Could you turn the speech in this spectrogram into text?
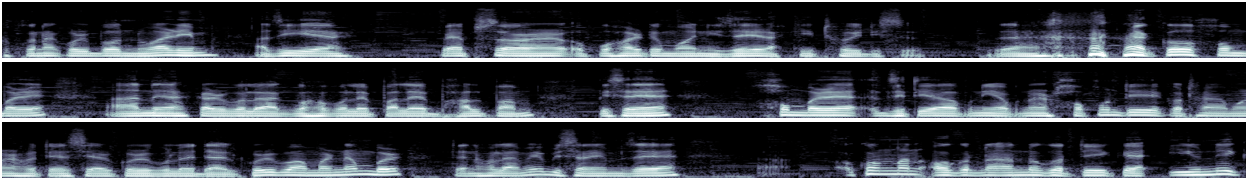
ঘোষণা কৰিব নোৱাৰিম। আজি পেপছৰ উপহাৰটো মই নিজেই ৰাখি থৈ দিছোঁ। আকৌ সোমবাৰে আন কাৰোবালৈ আগবঢ়াবলৈ পালে ভাল পাম। পিছে সোমবাৰে যেতিয়া আপুনি আপোনাৰ সপোনটিৰ কথা আমাৰ সৈতে শ্বেয়াৰ কৰিবলৈ ডায়েল কৰিব আমাৰ নম্বৰ তেনেহ'লে আমি বিচাৰিম যে অকণমান অগতানুগতিক ইউনিক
